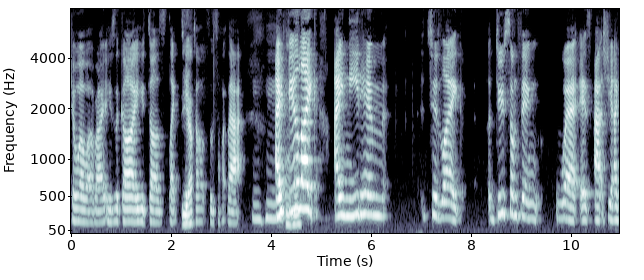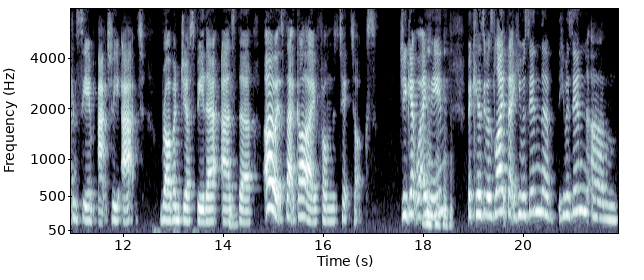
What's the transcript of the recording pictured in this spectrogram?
Chawawa, right? Who's the guy who does like Yeah. TikToks and stuff like that. Mm-hmm. I feel Mhm. like I need him to like do something where it's actually I can see him actually act rather than just be there as the oh it's that guy from the TikToks. Do you get what I mean? because it was like that he was in the he was in um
